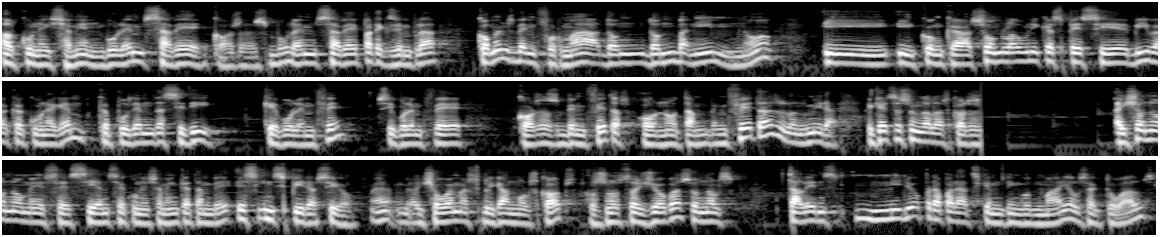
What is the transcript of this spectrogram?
el coneixement. Volem saber coses. Volem saber, per exemple, com ens vam formar, d'on venim, no? I, i com que som l'única espècie viva que coneguem, que podem decidir què volem fer, si volem fer coses ben fetes o no tan ben fetes, doncs mira, aquestes són de les coses. Això no només és ciència-coneixement, que també és inspiració. Eh? Això ho hem explicat molts cops. Els nostres joves són els talents millor preparats que hem tingut mai, els actuals,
